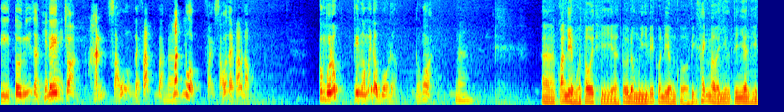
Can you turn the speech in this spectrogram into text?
thì tôi nghĩ rằng Hiện nên nay- chọn hẳn 6 giải pháp và Vâng. bắt buộc phải 6 giải pháp đó cùng một lúc thì nó mới đồng bộ được đúng không ạ Vâng. À, quan điểm của tôi thì à, tôi đồng ý với quan điểm của vị khách mời nhưng tuy nhiên thì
